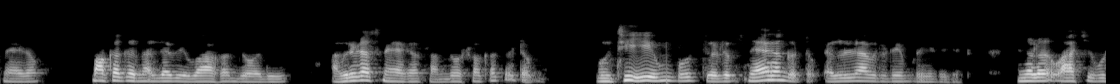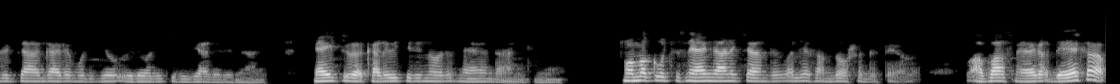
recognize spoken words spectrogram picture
സ്നേഹം മക്കൾക്ക് നല്ല വിവാഹം ജോലി അവരുടെ സ്നേഹം സന്തോഷമൊക്കെ കിട്ടും. ബുദ്ധിയും പുത്രരും സ്നേഹം കിട്ടും. എല്ലാവരുടെയും പ്രീതി കിട്ടും. നിങ്ങൾ വാശി കുടിച്ച് അഹങ്കാരം കുടിച്ച് വിരോധിച്ചിരിക്കാതിരുന്നാൽ സ്നേഹിച്ച് കലവിച്ചിരുന്നവർ സ്നേഹം കാണിക്കുന്നു. നമുക്ക് കുറിച്ച് സ്നേഹം കാണിച്ചാൽ വലിയ സന്തോഷം കിട്ടുകയുള്ളു. അപ്പോൾ ആ സ്നേഹ ദേഹം.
